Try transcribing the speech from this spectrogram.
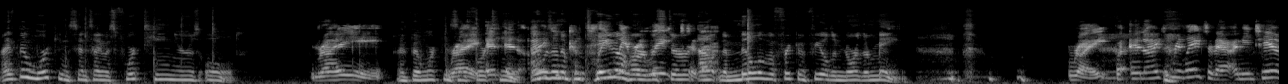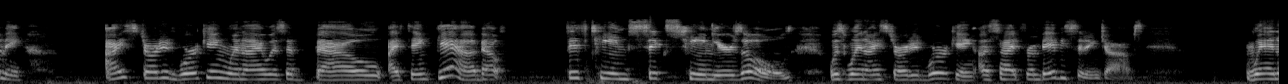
I've been working since I was 14 years old. Right. I've been working Right, since and- 14. and I was on a potato harvester out in the middle of a freaking field in northern Maine. Right. But and I can relate to that. I mean, Tammy, I started working when I was about I think yeah, about 15, 16 years old was when I started working aside from babysitting jobs. When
